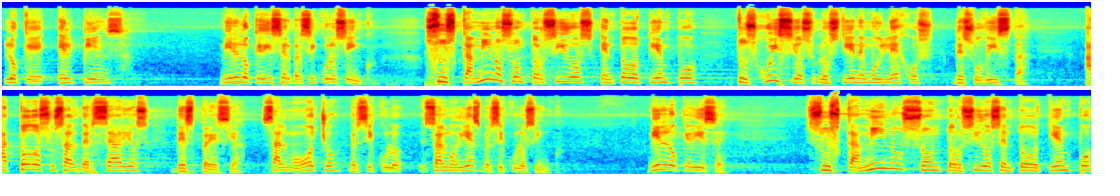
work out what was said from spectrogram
lo que él piensa. Mire lo que dice el versículo 5. Sus caminos son torcidos en todo tiempo, tus juicios los tiene muy lejos de su vista. A todos sus adversarios desprecia. Salmo 8, versículo Salmo 10, versículo 5. Mire lo que dice. Sus caminos son torcidos en todo tiempo,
